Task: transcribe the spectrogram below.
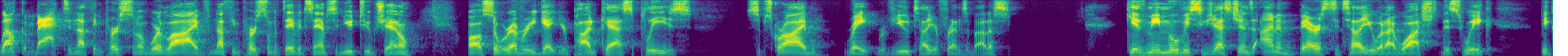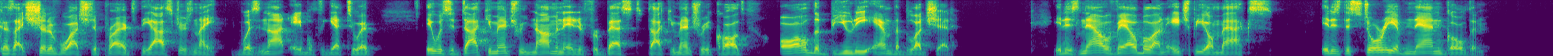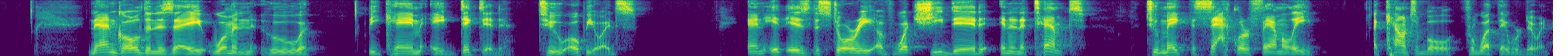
Welcome back to Nothing Personal. We're live, Nothing Personal with David Samson YouTube channel. Also, wherever you get your podcasts, please subscribe, rate, review, tell your friends about us. Give me movie suggestions. I'm embarrassed to tell you what I watched this week because I should have watched it prior to the Oscars and I was not able to get to it. It was a documentary nominated for Best Documentary called All the Beauty and the Bloodshed. It is now available on HBO Max. It is the story of Nan Goldin. Nan Goldin is a woman who became addicted to opioids. And it is the story of what she did in an attempt to make the Sackler family accountable for what they were doing.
